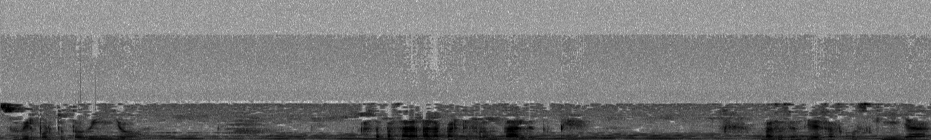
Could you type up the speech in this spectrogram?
subir por tu tobillo, hasta pasar a la parte frontal de tu pie. Vas a sentir esas cosquillas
